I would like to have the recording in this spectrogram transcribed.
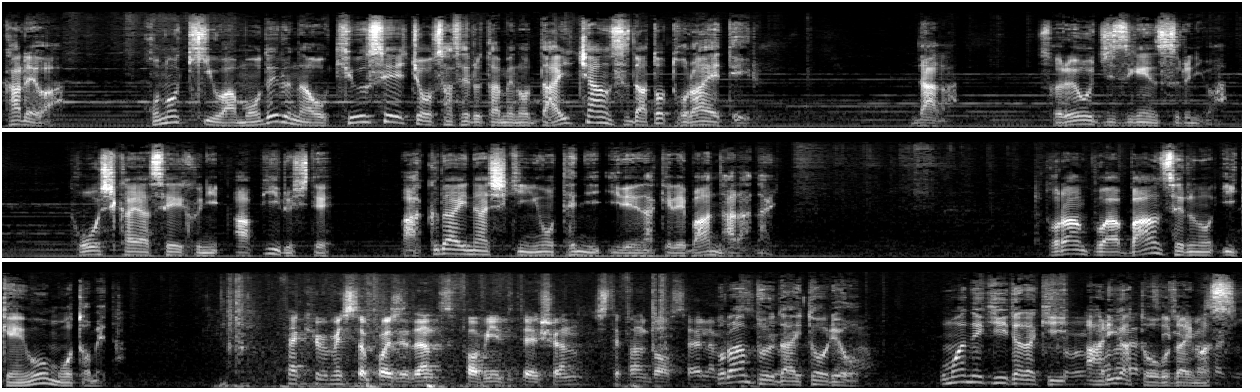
彼はこの危機はモデルナを急成長させるための大チャンスだと捉えている。だがそれを実現するには投資家や政府にアピールして莫大な資金を手に入れなければならない。トランプはバンセルの意見を求めた。トランプ大統領お招きいただきありがとうございます。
